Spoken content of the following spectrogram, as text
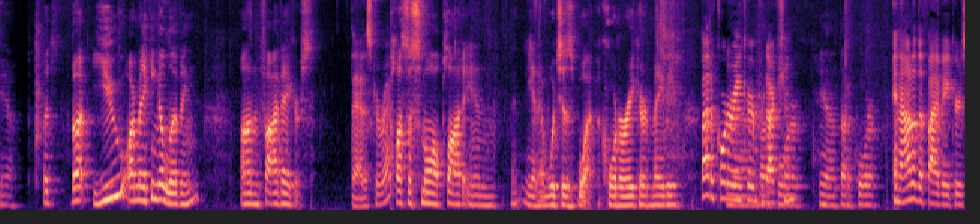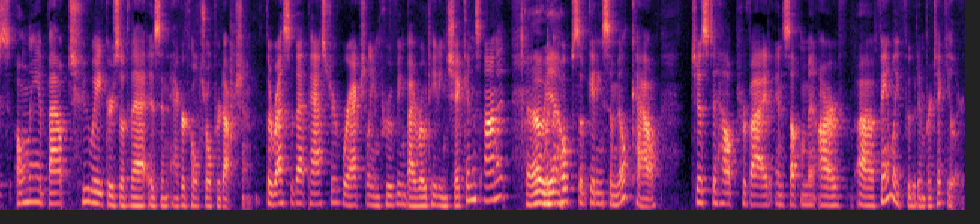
yeah. But but you are making a living on five acres That is correct. plus a small plot in you know which is what a quarter acre maybe. About a quarter Yeah, acre in production. Yeah, about a quarter. And out of the five acres, only about two acres of that is in agricultural production. The rest of that pasture, we're actually improving by rotating chickens on it. Oh, with yeah. the hopes of getting some milk cow just to help provide and supplement our uh, family food in particular.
